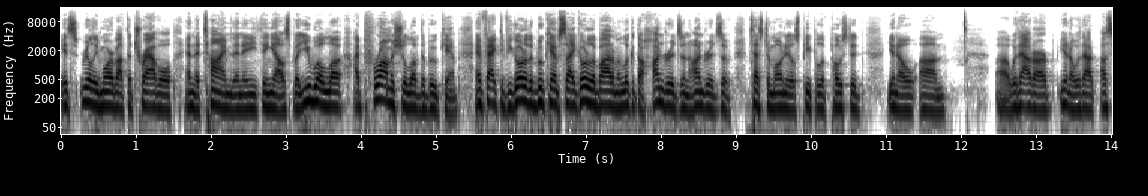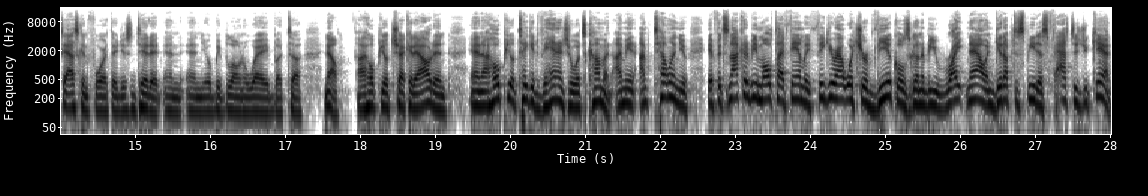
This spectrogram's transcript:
it's really more about the travel and the time than anything else, but you will love I promise you'll love the boot camp. In fact, if you go to the boot camp site, go to the bottom and look at the hundreds and hundreds of testimonials people have posted, you know, um, uh, without our, you know, without us asking for it. They just did it, and and you'll be blown away. But uh, no, I hope you'll check it out, and and I hope you'll take advantage of what's coming. I mean, I'm telling you, if it's not going to be multifamily, figure out what your vehicle is going to be right now, and get up to speed as fast as you can.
